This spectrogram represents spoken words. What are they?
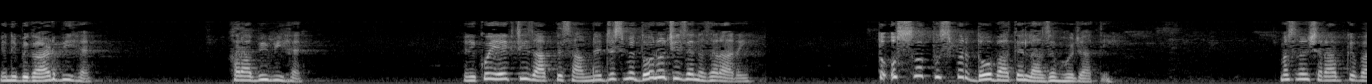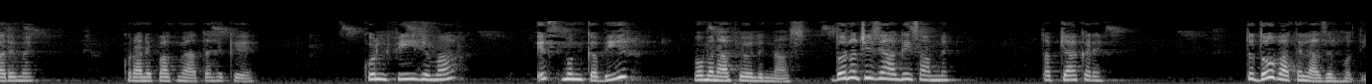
یعنی بگاڑ بھی ہے، خرابی بھی ہے۔ یعنی کوئی ایک چیز آپ کے سامنے جس میں دونوں چیزیں نظر آ رہی، تو اس وقت اس پر دو باتیں لازم ہو جاتی۔ مثلا شراب کے بارے میں قرآن پاک میں آتا ہے کہ کل فی ہما اسمن کبیر و منافع الناس دونوں چیزیں آ گئی سامنے۔ تب کیا کریں؟ تو دو باتیں لازم ہوتی۔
